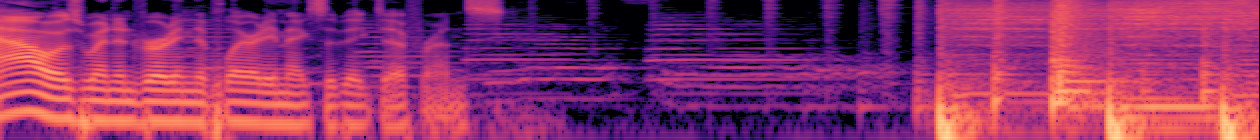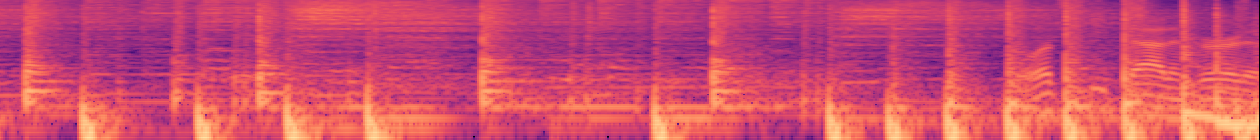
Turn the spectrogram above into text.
Now is when inverting the polarity makes a big difference. So let's keep that inverted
